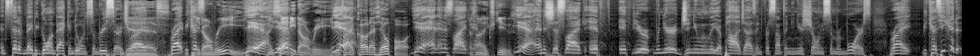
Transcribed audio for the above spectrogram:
instead of maybe going back and doing some research, Yes. right? Right? Because he don't read. Yeah, He yeah. said he don't read. And It's Yeah. like, Cole, that's your fault. yeah, and, and it's like That's not an excuse. yeah, and it's just like if if you're when you're genuinely apologizing for something and you're showing some remorse, right? Because he could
